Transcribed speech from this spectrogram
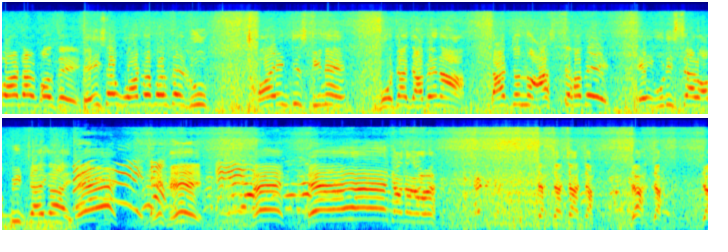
ওয়াটারফলসে এইসব ওয়াটারফলসের রূপ ছয় ইঞ্চি স্ক্রিনে বোঝা যাবে না তার জন্য আসতে হবে এই উড়িষ্যার অবির জায়গায় যা যা যা যা যা যা যা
